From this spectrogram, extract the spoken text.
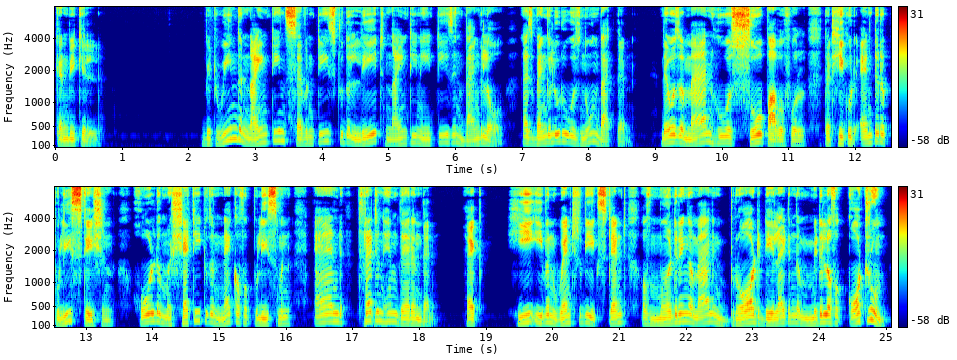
can be killed. Between the 1970s to the late 1980s in Bangalore, as Bengaluru was known back then, there was a man who was so powerful that he could enter a police station, hold a machete to the neck of a policeman, and threaten him there and then. Heck, he even went to the extent of murdering a man in broad daylight in the middle of a courtroom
